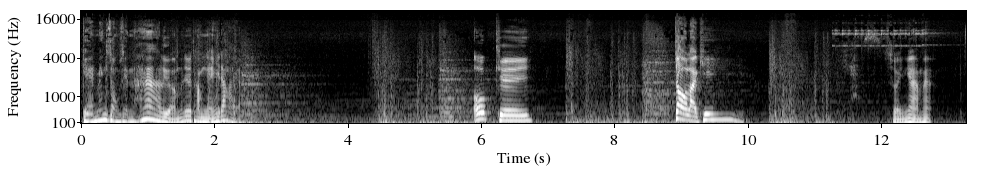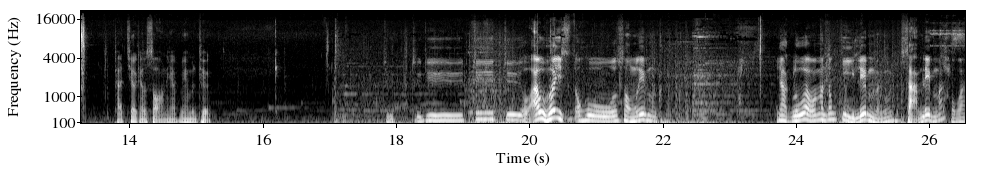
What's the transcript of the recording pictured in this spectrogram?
แกนแม่งสองเซนห้าเลยเหรอมันจะทำไงให้ได้อะโอเคจอลาคีสวยงามฮะขัดเชือกแถวสองนะครับแม่งบันเทิง ดูดูดูดูดูโอ้เอ้าเฮ้ยโอ้โหสองเล่ม อยากรู้ว่ามันต้องกี่เล่มอะสามเล่มมั้งผมว่า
